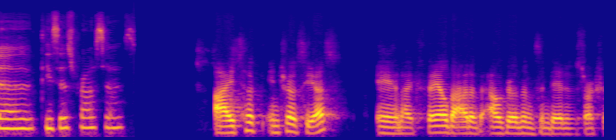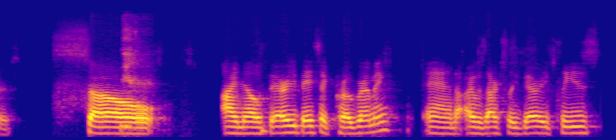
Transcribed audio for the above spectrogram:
the thesis process? I took Intro CS and I failed out of algorithms and data structures. So I know very basic programming and I was actually very pleased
